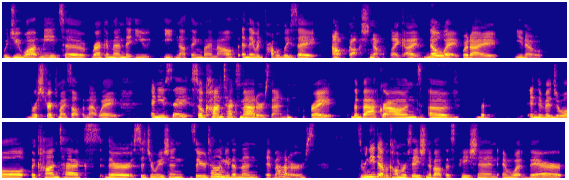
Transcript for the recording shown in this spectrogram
would you want me to recommend that you eat nothing by mouth? And they would probably say, oh gosh, no, like I, no way would I, you know, restrict myself in that way. And you say, so context matters then, right? The background of the individual, the context, their situation. So you're telling me that then it matters. So we need to have a conversation about this patient and what their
